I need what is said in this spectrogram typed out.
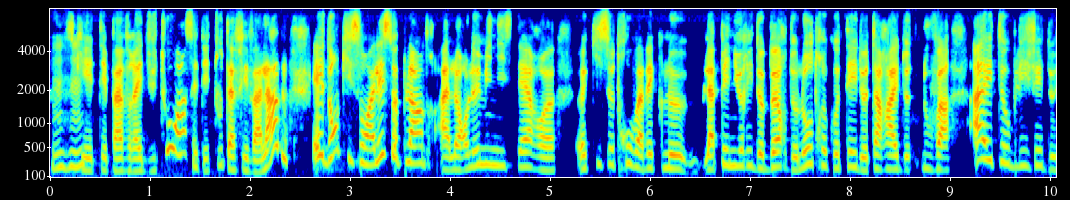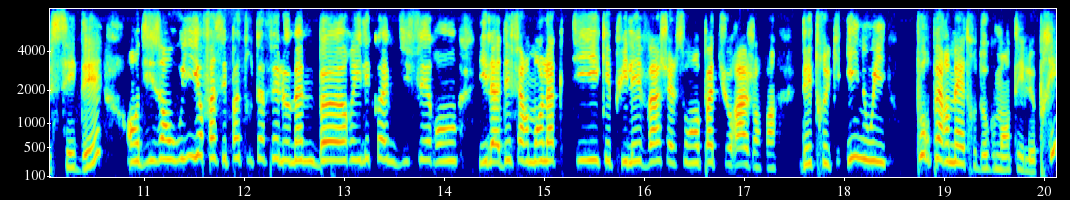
ce mmh qui n'était pas vrai du tout, hein, c'était tout à fait valable. Et donc, ils sont allés se plaindre. Alors, le ministère euh, qui se trouve avec le, la pénurie de beurre de l'autre côté de Tara et de Tnuva a été obligé de céder en disant Oui, enfin, c'est pas tout à fait le même beurre, il est quand même différent, il a des ferments lactiques, et puis les vaches, elles sont en pâturage, enfin, des trucs inouïs pour permettre d'augmenter le prix.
